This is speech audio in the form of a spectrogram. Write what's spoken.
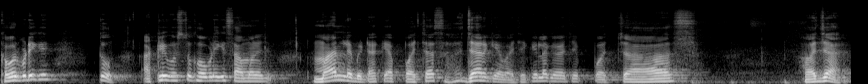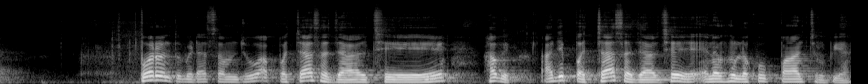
ખબર પડી ગઈ? તો આટલી વસ્તુ ખબર પડી ગઈ સામાન્ય છે માન લે બેટા કે આ પચાસ હજાર કહેવાય છે. કેટલા કહેવાય છે? પચાસ હજાર. પરંતુ બેટા સમજો, આ પચાસ હજાર છે. હવે, આ જે પચાસ હજાર છે, એને હું લખું પાંચ રૂપિયા.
